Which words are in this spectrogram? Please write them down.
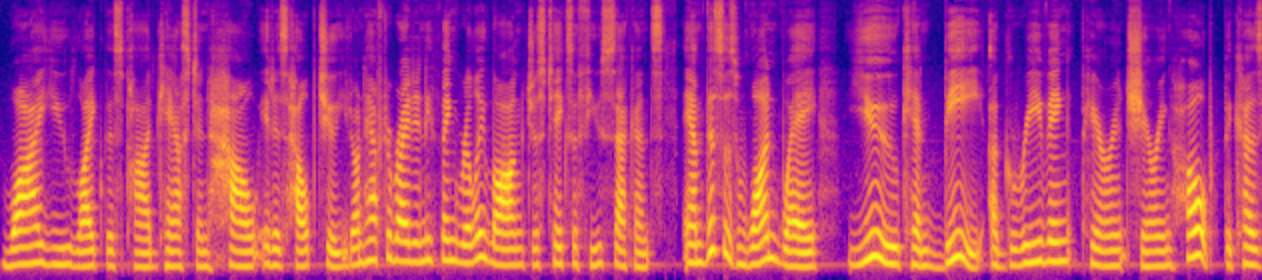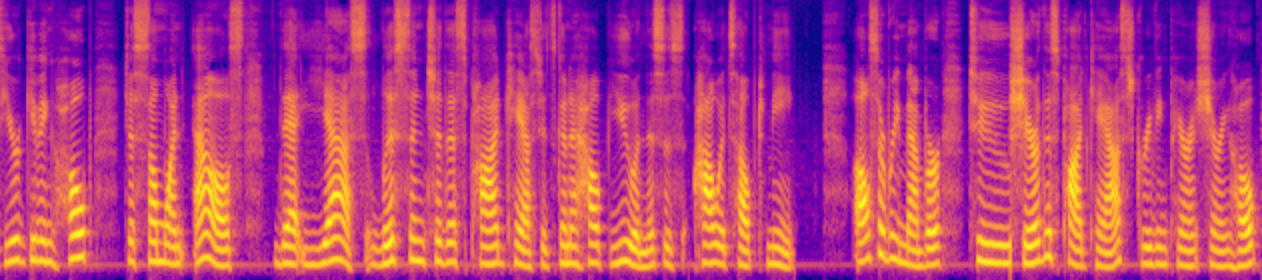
why you like this podcast and how it has helped you. You don't have to write anything really long, just takes a few seconds. And this is one way you can be a grieving parent sharing hope because you're giving hope to someone else that, yes, listen to this podcast. It's going to help you. And this is how it's helped me. Also, remember to share this podcast, Grieving Parents Sharing Hope,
